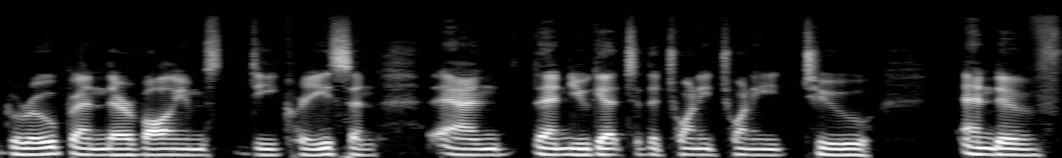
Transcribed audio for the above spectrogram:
group and their volumes decrease. And and then you get to the 2022 end of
